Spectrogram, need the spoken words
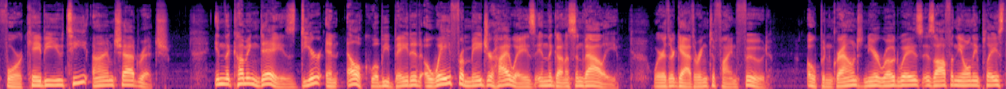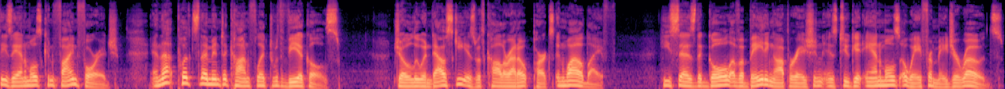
For KBUT, I'm Chad Rich. In the coming days, deer and elk will be baited away from major highways in the Gunnison Valley, where they're gathering to find food. Open ground near roadways is often the only place these animals can find forage, and that puts them into conflict with vehicles. Joe Lewandowski is with Colorado Parks and Wildlife. He says the goal of a baiting operation is to get animals away from major roads.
